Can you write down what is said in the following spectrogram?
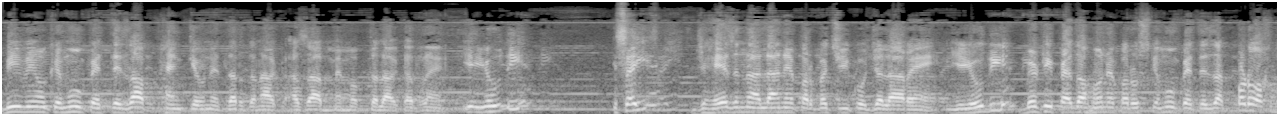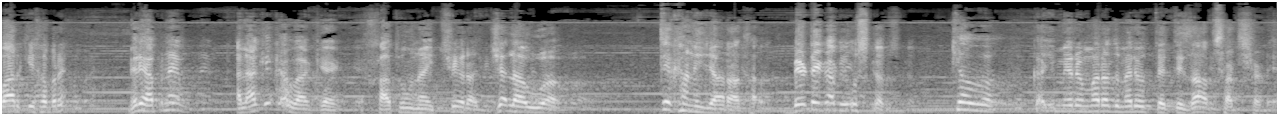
بیویوں کے منہ پہ تیزاب پھینک کے انہیں دردناک عذاب میں مبتلا کر رہے ہیں۔ یہ یہودی ہے عیسائی ہے جہیز نہ لانے پر بچی کو جلا رہے ہیں۔ یہ یہودی ہے بیٹی پیدا ہونے پر اس کے منہ پہ تیزاب۔ پڑھو اخبار کی خبریں۔ میرے اپنے علاقے کا واقعہ خاتون آئی، چہرہ جلا ہوا، دیکھا نہیں جا رہا تھا۔ بیٹے کا بھی اس کا کیا ہوا؟ کہ جی، میرے مرد میرے اتنے تیزاب سڑ چھڑے۔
